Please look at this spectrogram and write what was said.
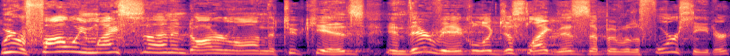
We were following my son and daughter in law and the two kids in their vehicle, looked just like this, except it was a four seater.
